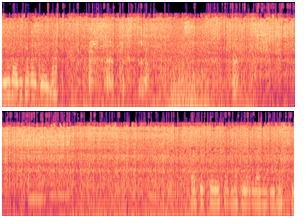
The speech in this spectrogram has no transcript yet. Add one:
দিয়ে দাবি চাপাল করবা। এক এক করে সব মশলাগুলো আমি দিয়ে দিচ্ছি।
